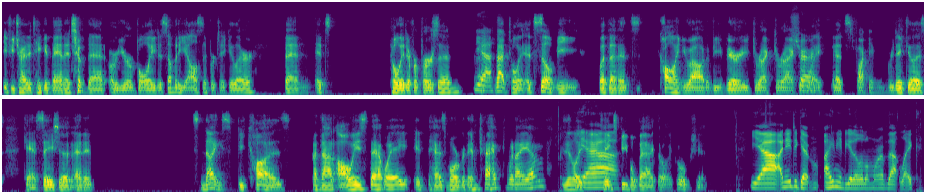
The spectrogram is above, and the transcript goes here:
if you try to take advantage of that or you're a bully to somebody else in particular, then it's totally different person. Uh, yeah. Uh, not totally, it's still me, but then it's calling you out and be very direct, direct, sure. like that's fucking ridiculous. Can't say shit. And it it's nice because I'm not always that way. It has more of an impact when I am. It like yeah. takes people back. They're like, oh shit. Yeah, I need to get I need to get a little more of that like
